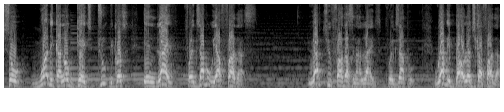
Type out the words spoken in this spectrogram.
so what they cannot get through because in life for example we have fathers we have two fathers in our lives. For example, we have a biological father,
